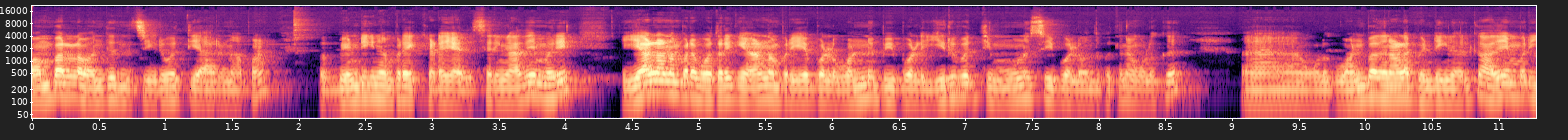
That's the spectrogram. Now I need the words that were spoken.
பம்பரில் வந்துருந்துச்சு இருபத்தி ஆறுன்னு. அப்போ இப்போ பெண்டிங் நம்பரே கிடையாது சரிங்க அதே மாதிரி ஏழாம் நம்பரை பொறுத்த வரைக்கும் ஏழாம் நம்பர் ஏ போல் ஒன்று பி போல் இருபத்தி மூணு சி போல் வந்து பார்த்திங்கன்னா உங்களுக்கு உங்களுக்கு ஒன்பது நாளாக பெண்டிங்கில் இருக்குது அதே மாதிரி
